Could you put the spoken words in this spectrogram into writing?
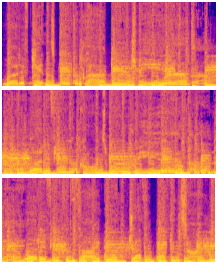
What if kittens played the glockenspiel? And what if unicorns were real? What if you could fly or travel back in time?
